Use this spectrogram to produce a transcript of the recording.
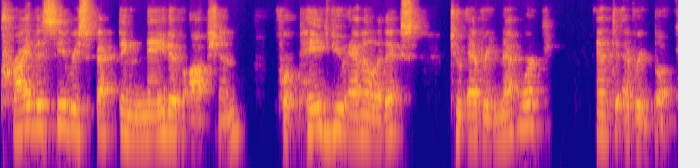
privacy respecting native option for page view analytics to every network and to every book.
